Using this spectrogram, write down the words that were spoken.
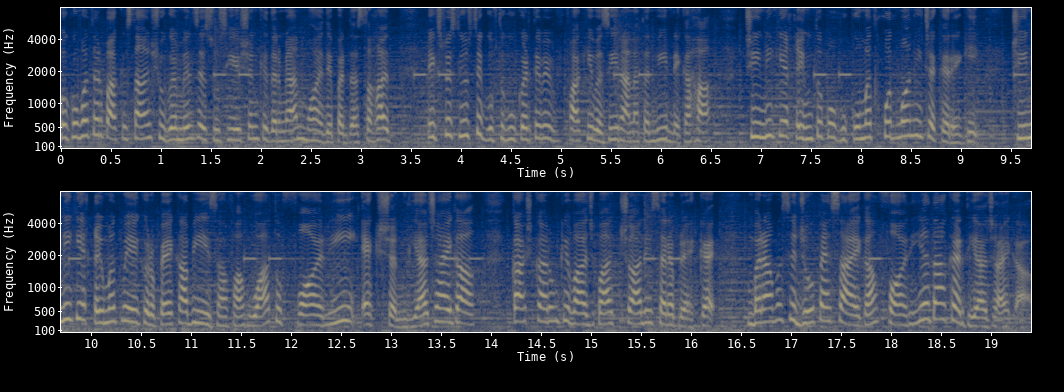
हुकूमत और पाकिस्तान शुगर मिल्स एसोसिएशन के दरमियान माहे पर दस्तखत। एक्सप्रेस न्यूज़ से गुफ्तु करते हुए विफाकी वज़ीर आना तनवीर ने कहा, चीनी की कीमतों को हुकूमत खुद मॉनिटर करेगी। चीनी की कीमत में एक रुपए का भी इजाफा हुआ तो फौरी एक्शन लिया जाएगा। काश्तकारों के वाजबात चालीस अरब रह गए। बरामद से जो पैसा आएगा, फौरी अदा कर दिया जाएगा।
